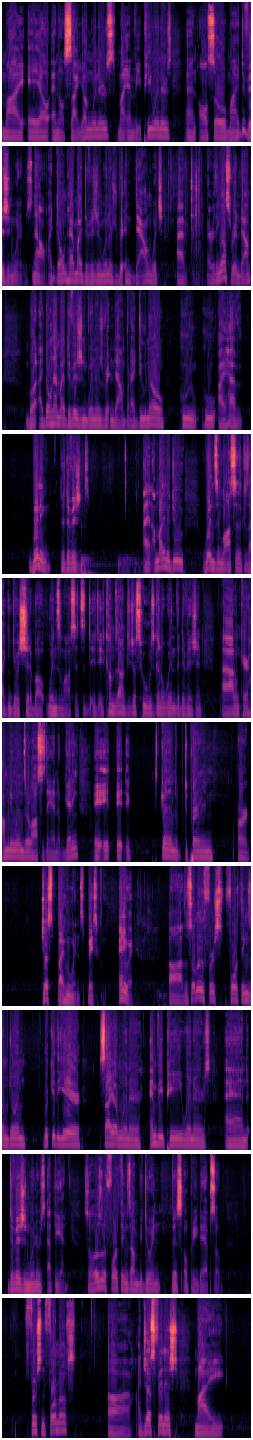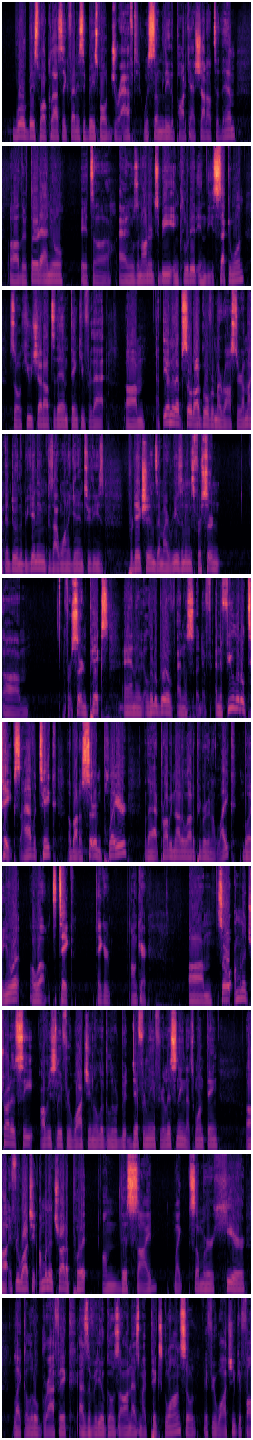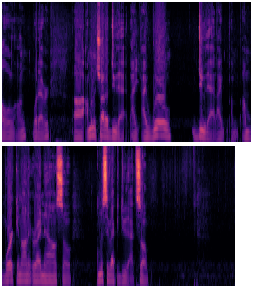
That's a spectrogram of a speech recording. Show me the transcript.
my ALNL Cy Young winners, my MVP winners, and also my division winners. Now, I don't have my division winners written down, which I have everything else written down, but I don't have my division winners written down. But I do know who who I have winning the divisions. And I'm not gonna do wins and losses because I can give a shit about wins and losses. It, it comes down to just who was gonna win the division. Uh, I don't care how many wins or losses they end up getting. It it, it it's gonna determine or just by who wins, basically. Anyway, uh, those are the first four things I'm doing: Rookie of the Year, Cy Young winner, MVP winners, and division winners at the end. So those are the four things I'm gonna be doing this opening day episode. First and foremost, uh, I just finished my World Baseball Classic Fantasy Baseball Draft with Suddenly the podcast. Shout out to them. Uh, their third annual. It's uh, and it was an honor to be included in the second one. So huge shout out to them. Thank you for that. Um, at the end of the episode, I'll go over my roster. I'm not going to do it in the beginning because I want to get into these predictions and my reasonings for certain um, for certain picks and a, a little bit of and a, and a few little takes. I have a take about a certain player that probably not a lot of people are gonna like, but you know what? Oh well, it's a take. Take her. I don't care. Um, so I'm gonna try to see. Obviously, if you're watching, it'll look a little bit differently. If you're listening, that's one thing. Uh, if you're watching, I'm gonna try to put on this side, like somewhere here, like a little graphic as the video goes on, as my picks go on. So if you're watching, you can follow along, whatever. Uh, I'm gonna try to do that. I, I will do that. I I'm, I'm working on it right now, so I'm gonna see if I could do that. So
